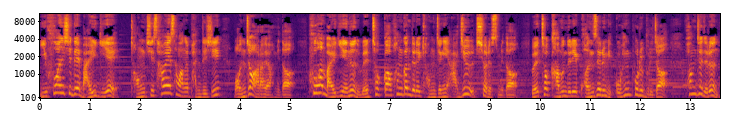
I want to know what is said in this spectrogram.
이 후한 시대 말기에 정치 사회 상황을 반드시 먼저 알아야 합니다. 후한 말기에는 외척과 환관들의 경쟁이 아주 치열했습니다. 외척 가문들이 권세를 믿고 횡포를 부리자 황제들은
